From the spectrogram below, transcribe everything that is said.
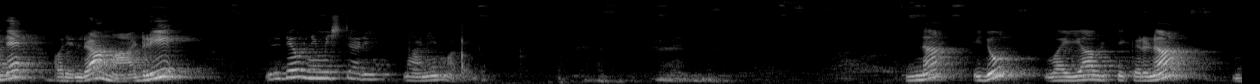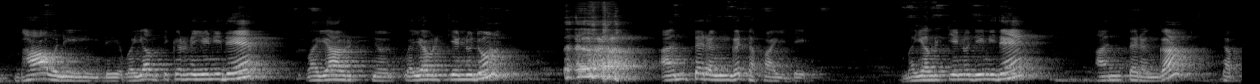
ಇದೆ ಅವರೆಲ್ಲ ಮಾಡ್ರಿ. ಇಲ್ಲದೇವ್ರು ನಿಮ್ಮ ಇಷ್ಟ ರೀ, ನಾನೇನು ಮಾಡೋದು? ಇನ್ನು ಇದು ವಯಾವೃತ್ತೀಕರಣ ಭಾವನೆ ಇದೆ. ವಯಾವೃತ್ತೀಕರಣ ಏನಿದೆ? ವಯಾವೃತ್ ವಯಾವೃತ್ತಿ ಅನ್ನೋದು ಅಂತರಂಗ ತಪ ಇದೆ. ವಯಾವೃತ್ತಿ ಅನ್ನೋದೇನಿದೆ ಅಂತರಂಗ ತಪ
